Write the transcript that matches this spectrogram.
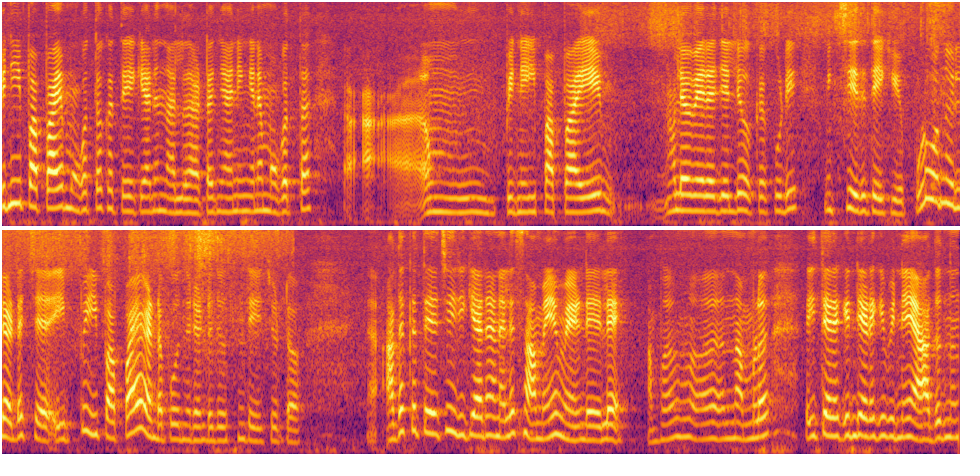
പിന്നെ ഈ പപ്പായ മുഖത്തൊക്കെ തേക്കാനും നല്ലതാട്ടോ ഞാനിങ്ങനെ മുഖത്ത് പിന്നെ ഈ പപ്പായയും അലോവേര ജെല്ലും ഒക്കെ കൂടി മിക്സ് ചെയ്ത് തേക്കും. എപ്പോഴും ഒന്നുമില്ല കേട്ടോ. ഇപ്പോൾ ഈ പപ്പായ കണ്ടപ്പോൾ ഒന്ന് രണ്ട് ദിവസം തേച്ചു കേട്ടോ. അതൊക്കെ തേച്ച് ഇരിക്കാനാണേലും സമയം വേണ്ടേ അല്ലേ? അപ്പം നമ്മൾ ഈ തിരക്കിന്റെ ഇടയ്ക്ക് പിന്നെ അതൊന്നും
